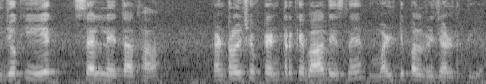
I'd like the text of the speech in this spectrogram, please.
जो कि एक सेल लेता था कंट्रोल शिफ्ट एंटर के बाद इसने मल्टीपल रिज़ल्ट दिया।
